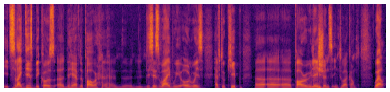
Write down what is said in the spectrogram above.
it's like this because they have the power. this is why we always have to keep power relations into account. Well,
